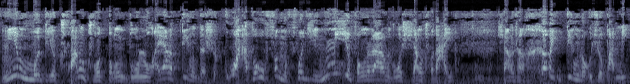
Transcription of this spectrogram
你目的闯出东都洛阳，定的是挂头凤伏击，密封狼主，想出大营，想上河北定州去搬兵。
